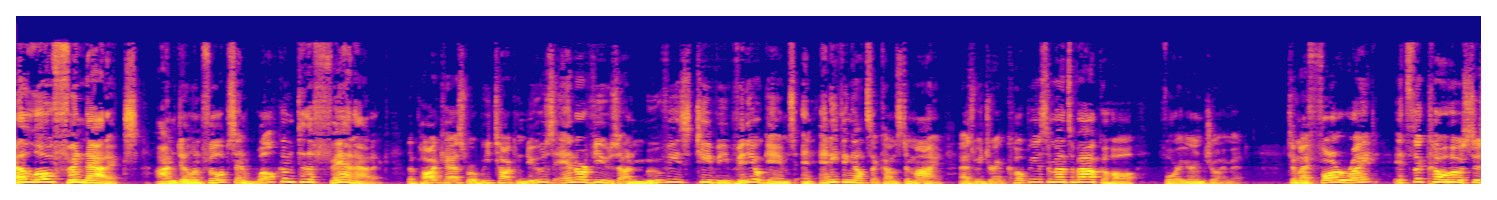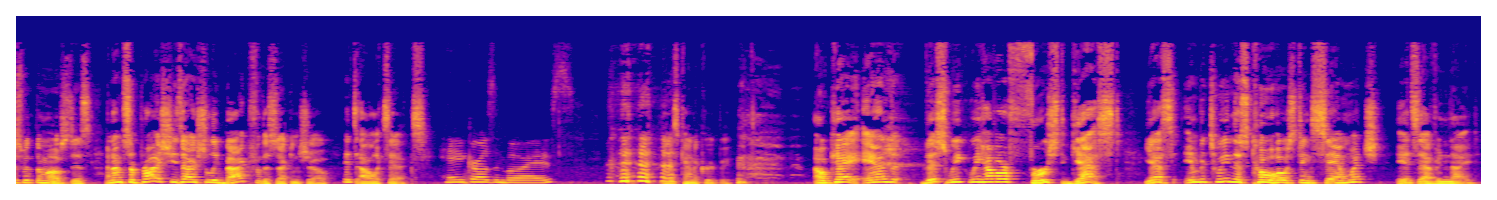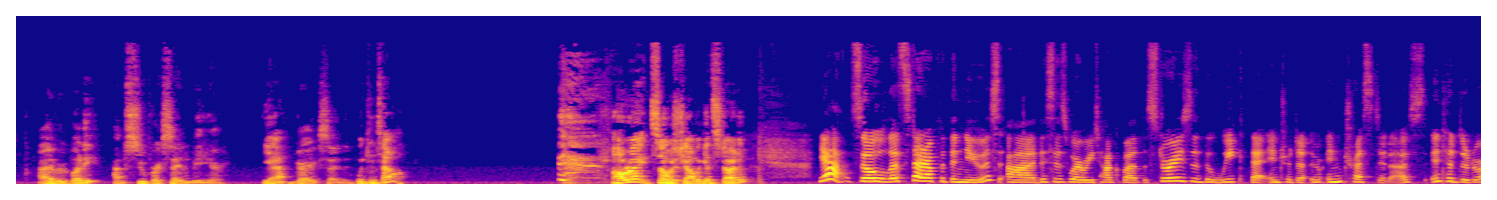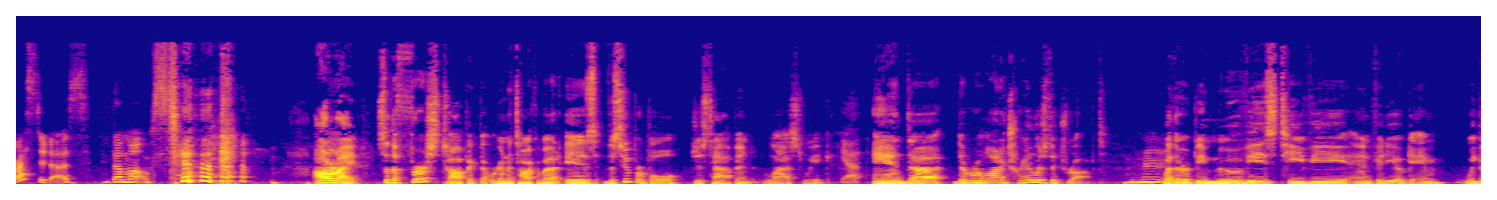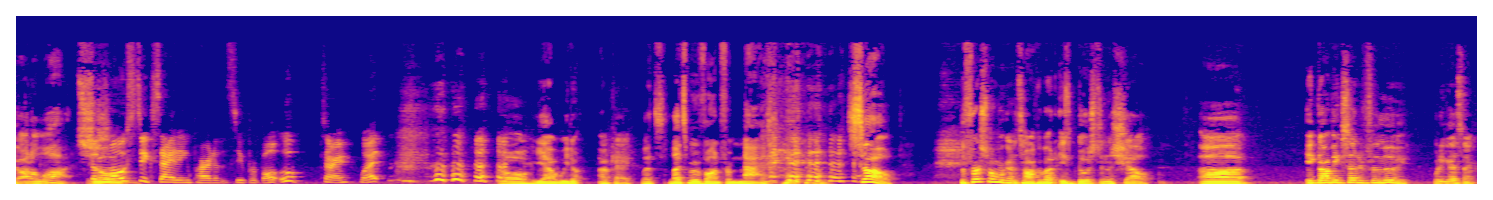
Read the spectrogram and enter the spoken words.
Hello, fanatics! I'm Dylan Phillips, and welcome to the Fan Attic, the podcast where we talk news and our views on movies, TV, video games, and anything else that comes to mind as we drink copious amounts of alcohol for your enjoyment. To my far right, it's the co-hostess with the mostest, and I'm surprised she's actually back for the second show. It's Alex Hicks. Hey, girls and boys. That's kind of creepy. Okay, and this week we have our first guest. Yes, in between this co-hosting sandwich, it's Evan Knight. Hi, everybody. I'm super excited to be here. Yeah, Very excited. we can tell. All right, so shall we get started? Yeah, so let's start off with the news. Uh, this is where we talk about the stories of the week that introdu- interested us, interested us the most. All right, so the first topic that we're going to talk about is the Super Bowl just happened last week, yeah. and uh, there were a lot of trailers that dropped. Mhm. Whether it be movies, TV, and video game, we got a lot. The So, most exciting part of the Super Bowl. Oop, sorry, what? oh yeah, we don't. Okay, let's let's move on from that. so, the first one we're going to talk about is Ghost in the Shell. Uh, it got me excited for the movie. What do you guys think?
